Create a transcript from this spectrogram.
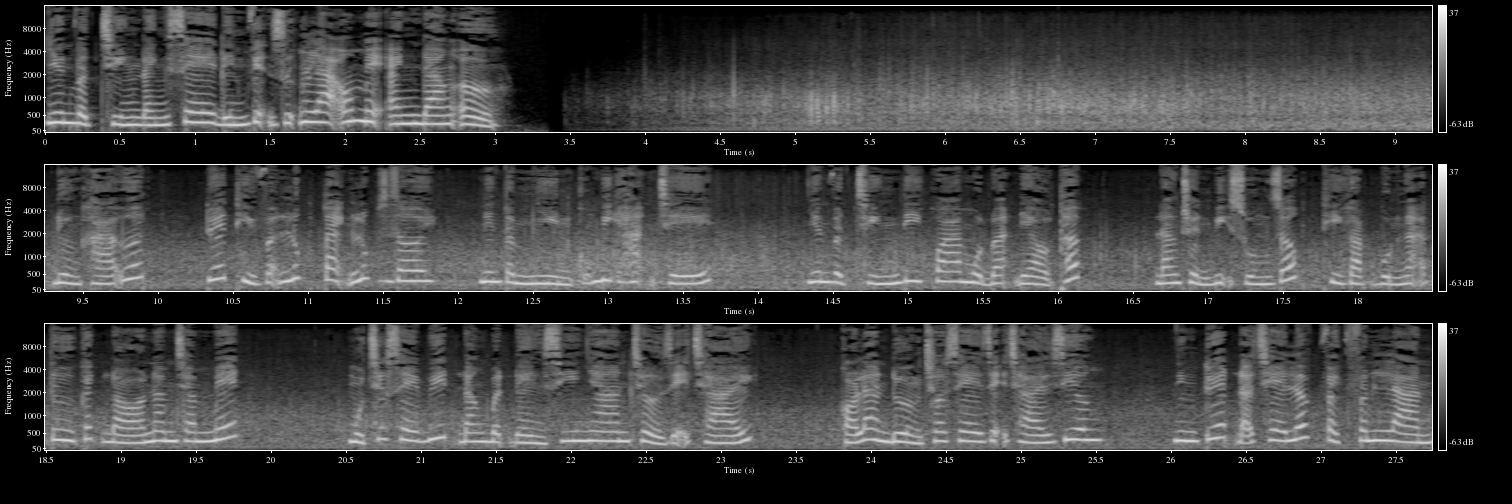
nhân vật chính đánh xe đến viện dưỡng lão mẹ anh đang ở. Đường khá ướt, tuyết thì vẫn lúc tạnh lúc rơi, nên tầm nhìn cũng bị hạn chế. Nhân vật chính đi qua một đoạn đèo thấp, đang chuẩn bị xuống dốc thì gặp một ngã tư cách đó 500 mét. Một chiếc xe buýt đang bật đèn xi nhan chở rẽ trái. Có làn đường cho xe rẽ trái riêng, nhưng tuyết đã che lấp vạch phân làn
